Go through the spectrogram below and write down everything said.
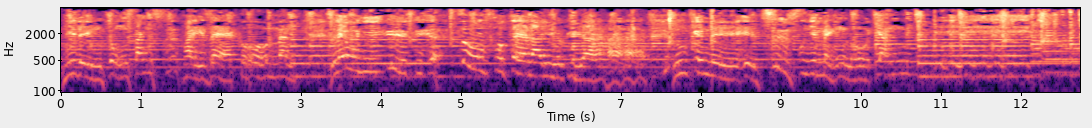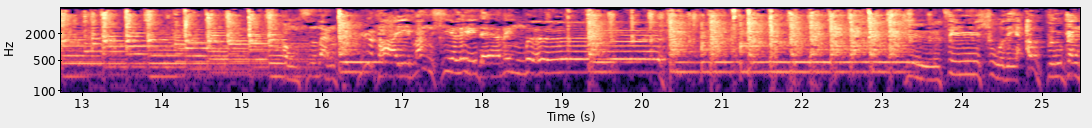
你令众生是排在过门，留你玉哥祝福在那玉哥啊，我跟你去死你门路养同志们，玉太忙写来的名文。最说的二不干，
